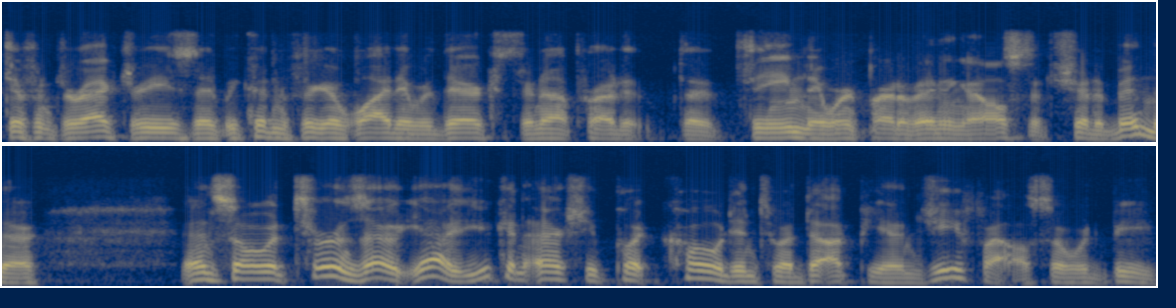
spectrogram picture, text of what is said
different directories that we couldn't figure out why they were there because they're not part of the theme. They weren't part of anything else that should have been there. And so it turns out, yeah, you can actually put code into a .png file. So it would be,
